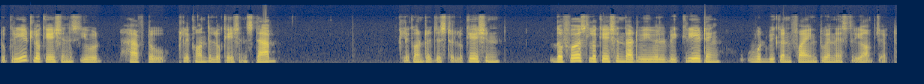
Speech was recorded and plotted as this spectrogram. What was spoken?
To create locations, you would have to click on the locations tab, click on register location. The first location that we will be creating would be confined to an S3 object.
